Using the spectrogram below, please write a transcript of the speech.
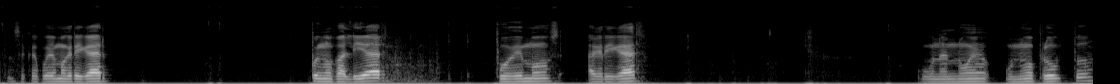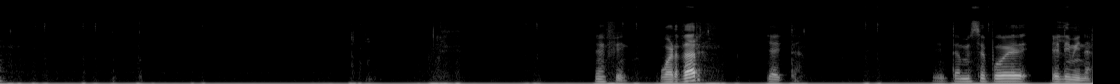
Entonces acá podemos agregar, podemos validar, podemos agregar una un nuevo producto en fin, guardar y ahí está. Y también se puede eliminar.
